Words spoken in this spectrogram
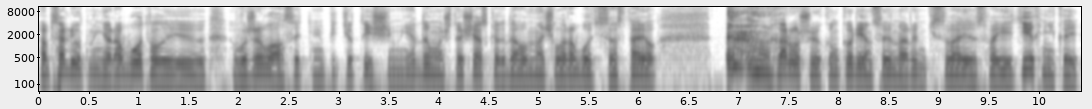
абсолютно не работал и выживал с этими пятью тысячами. Я думаю, что сейчас, когда он начал работать, составил хорошую конкуренцию на рынке своей, своей техникой,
